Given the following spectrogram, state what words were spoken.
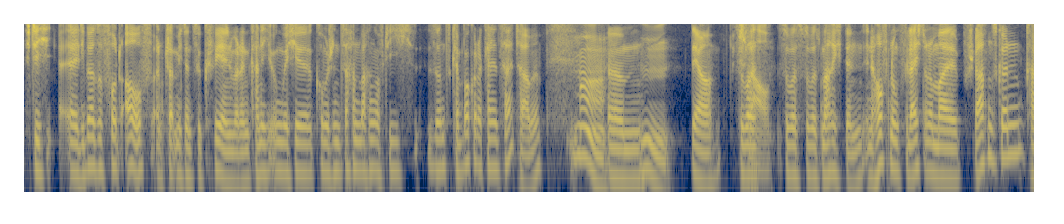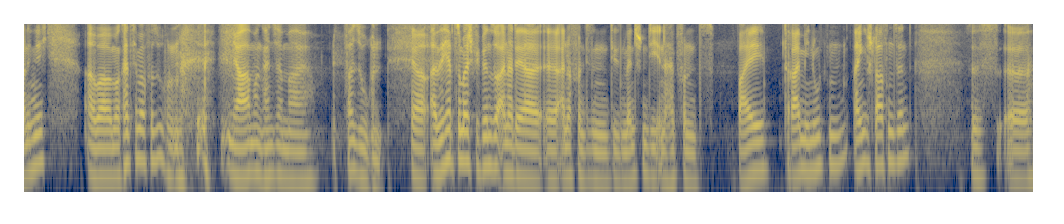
stehe ich äh, lieber sofort auf, anstatt mich dann zu quälen, weil dann kann ich irgendwelche komischen Sachen machen, auf die ich sonst keinen Bock oder keine Zeit habe. Hm. Ähm, Ja, Schlau. sowas, sowas, sowas mache ich denn. In der Hoffnung, vielleicht auch nochmal schlafen zu können, kann ich nicht. Aber man kann es ja mal versuchen. Ja, man kann es ja mal versuchen. Ja, also ich habe zum Beispiel, ich bin so einer der, äh, einer von diesen, diesen Menschen, die innerhalb von zwei, drei Minuten eingeschlafen sind. Das ist, äh,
